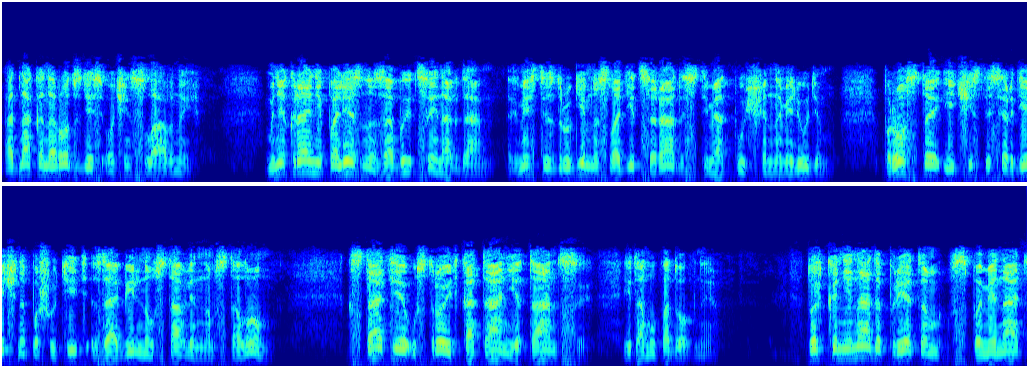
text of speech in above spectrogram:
Однако народ здесь очень славный. Мне крайне полезно забыться иногда, вместе с другим насладиться радостями, отпущенными людям, просто и чистосердечно пошутить за обильно уставленным столом, кстати, устроить катание, танцы и тому подобное. Только не надо при этом вспоминать,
